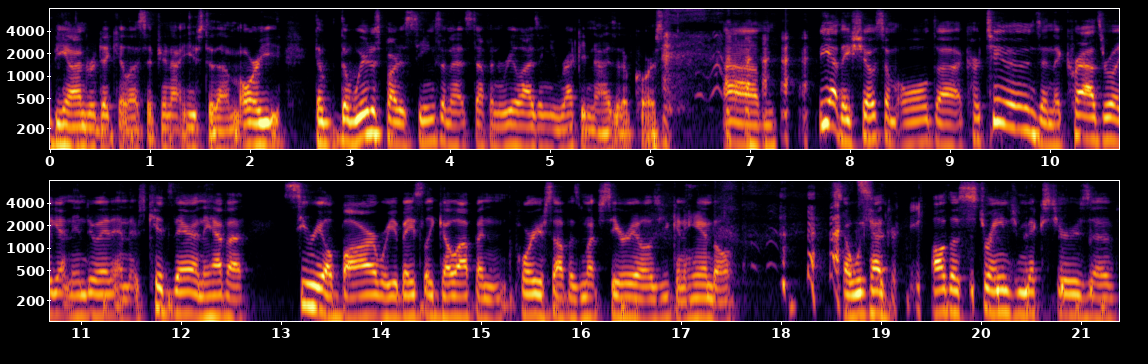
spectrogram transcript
beyond ridiculous if you're not used to them or you, the the weirdest part is seeing some of that stuff and realizing you recognize it of course um, yeah they show some old uh, cartoons and the crowd's really getting into it and there's kids there and they have a cereal bar where you basically go up and pour yourself as much cereal as you can handle so we had great. all those strange mixtures of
